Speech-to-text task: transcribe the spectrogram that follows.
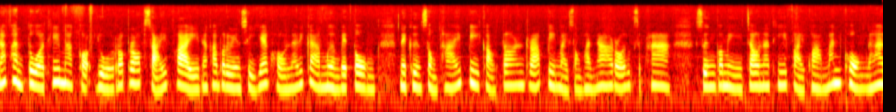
นับพันตัวที่มาเกาะอยู่รอบๆ สายไฟนะคะบริเวณสี่แยกหอนาฬิกาเมืองเบตง ในคืนส่งท้ายปีเก่าต้อนรับปีใหม่ 2565 ซึ่งก็มีเจ้าหน้าที่ฝ่ายความมั่นคงนะคะ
